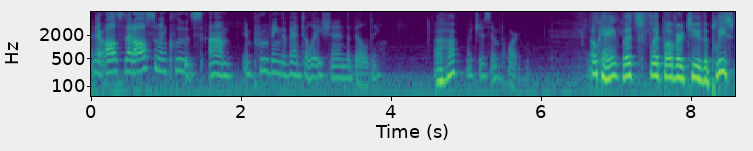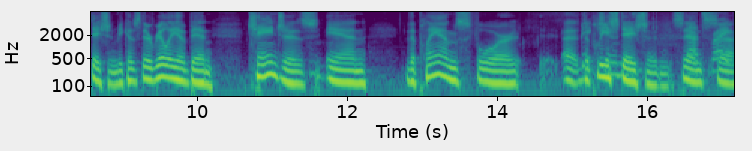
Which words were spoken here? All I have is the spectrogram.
And they're also that also includes um, improving the ventilation in the building, Uh huh. which is important. Okay, let's flip over to the police station because there really have been changes in the plans for uh, the police changes. station since right. uh,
